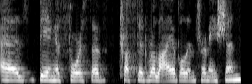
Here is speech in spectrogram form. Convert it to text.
as being a source of trusted, reliable information.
